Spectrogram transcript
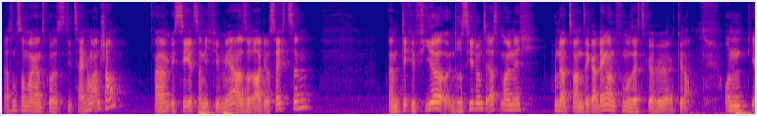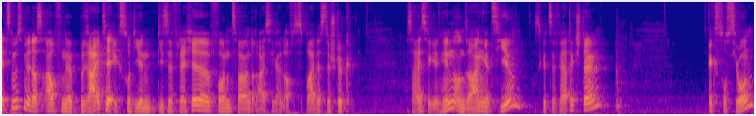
Lass uns noch mal ganz kurz die Zeichnung anschauen. Ähm, ich sehe jetzt da nicht viel mehr, also Radius 16. Ähm, Dicke 4 interessiert uns erstmal nicht. 120er Länge und 65er Höhe, genau. Und jetzt müssen wir das auf eine Breite extrudieren, diese Fläche von 32 halt auf das breiteste Stück. Das heißt, wir gehen hin und sagen jetzt hier, Skizze fertigstellen, Extrusion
